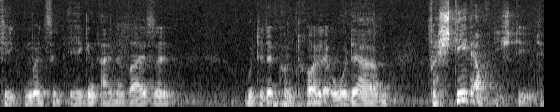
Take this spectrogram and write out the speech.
kriegt man es in irgendeiner Weise unter der Kontrolle oder versteht auch die Städte.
